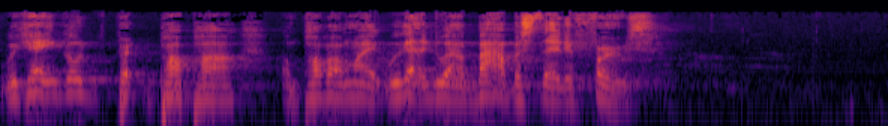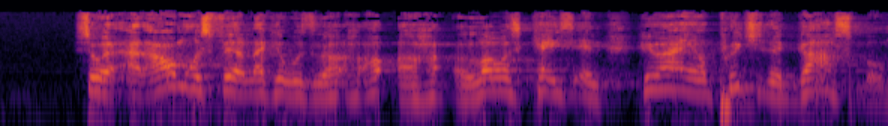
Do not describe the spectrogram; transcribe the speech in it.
We can't go, Papa, um, Papa Mike. We got to do our Bible study first. So I almost felt like it was a, a, a lost case. And here I am preaching the gospel.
